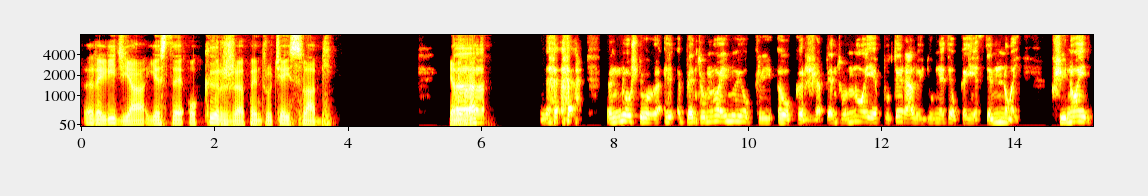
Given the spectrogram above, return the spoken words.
religia este o cârjă pentru cei slabi. E adevărat? Uh, nu știu, pentru noi nu e o, o cârjă, pentru noi e puterea lui Dumnezeu, că este în noi. Și noi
